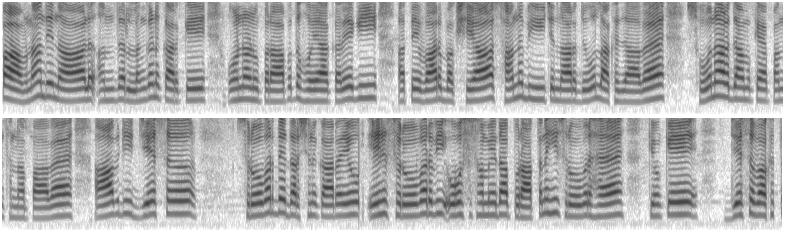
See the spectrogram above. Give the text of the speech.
ਭਾਵਨਾ ਦੇ ਨਾਲ ਅੰਦਰ ਲੰਘਣ ਕਰਕੇ ਉਹਨਾਂ ਨੂੰ ਪ੍ਰਾਪਤ ਹੋਇਆ ਕਰੇਗੀ ਅਤੇ ਵਰ ਬਖਸ਼ਿਆ, ਸਨ ਬੀਚ ਨਰ ਜੋ ਲਖ ਜਾਵੇ ਸੋ ਨਰ ਜਮ ਕੈ ਪੰਥ ਨ ਪਾਵੈ। ਆਪ ਜੀ ਜਿਸ ਸਰੋਵਰ ਦੇ ਦਰਸ਼ਨ ਕਰ ਰਹੇ ਹੋ, ਇਹ ਸਰੋਵਰ ਵੀ ਉਸ ਸਮੇਂ ਦਾ ਪੁਰਾਤਨ ਹੀ ਸਰੋਵਰ ਹੈ, ਕਿਉਂਕਿ ਜਿਸ ਵਕਤ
